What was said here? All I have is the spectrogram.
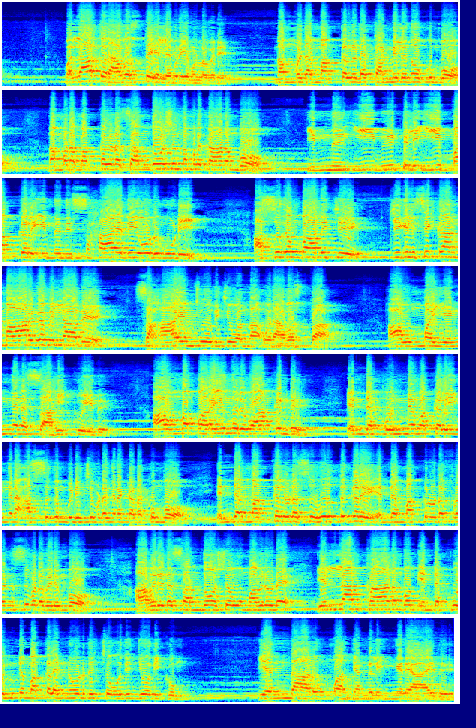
വല്ലാത്തൊരവസ്ഥയല്ലേ പ്രിയമുള്ളവര്? നമ്മുടെ മക്കളുടെ കണ്ണിൽ നോക്കുമ്പോ നമ്മുടെ മക്കളുടെ സന്തോഷം നമ്മൾ കാണുമ്പോ ഇന്ന് ഈ വീട്ടിൽ ഈ മക്കൾ ഇന്ന് നിസ്സഹായതയോടുകൂടി അസുഖം ബാധിച്ച് ചികിത്സിക്കാൻ മാർഗമില്ലാതെ സഹായം ചോദിച്ചു വന്ന ഒരവസ്ഥ. ആ ഉമ്മ എങ്ങനെ സഹിക്കൂ ഇത്? ആ ഉമ്മ പറയുന്ന ഒരു വാക്കുണ്ട് എന്റെ പൊന്നു മക്കൾ ഇങ്ങനെ അസുഖം പിടിച്ച് ഇവിടെ ഇങ്ങനെ കിടക്കുമ്പോ എന്റെ മക്കളുടെ സുഹൃത്തുക്കൾ എന്റെ മക്കളുടെ ഫ്രണ്ട്സ് ഇവിടെ വരുമ്പോ അവരുടെ സന്തോഷവും അവരുടെ എല്ലാം കാണുമ്പോൾ എന്റെ പൊന്നു മക്കൾ എന്നോട് ചോദ്യം ചോദിക്കും. എന്താണ് ഉമ്മ ഞങ്ങൾ ഇങ്ങനെ ആയത്?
